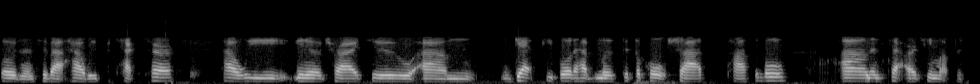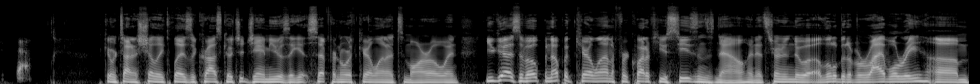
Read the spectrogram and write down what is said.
Bowden; it's about how we protect her, how we you know try to um, get people to have the most difficult shots possible, um, and set our team up for success. Okay, we're talking to Shelley Clay, lacrosse coach at JMU as they get set for North Carolina tomorrow. And you guys have opened up with Carolina for quite a few seasons now, and it's turned into a, a little bit of a rivalry. Um,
